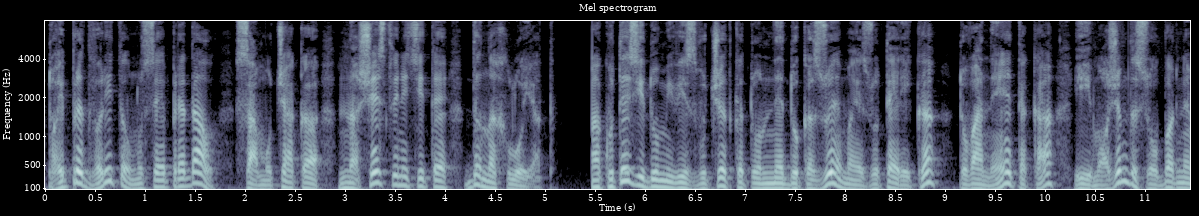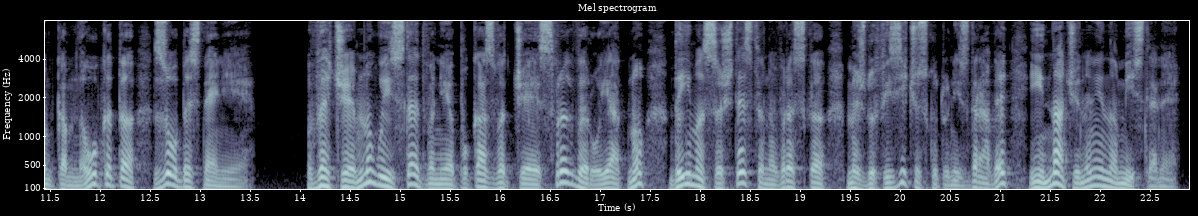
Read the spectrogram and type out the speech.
той предварително се е предал, само чака нашествениците да нахлуят. Ако тези думи ви звучат като недоказуема езотерика, това не е така и можем да се обърнем към науката за обяснение. Вече много изследвания показват, че е свръхвероятно да има съществена връзка между физическото ни здраве и начина ни на мислене –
